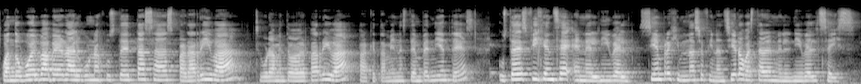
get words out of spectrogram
cuando vuelva a haber algún ajuste de tasas para arriba, seguramente va a haber para arriba, para que también estén pendientes, ustedes fíjense en el nivel. Siempre gimnasio financiero va a estar en el nivel 6.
